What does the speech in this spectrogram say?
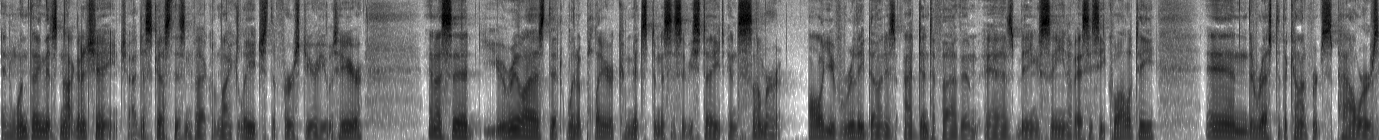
And one thing that's not going to change, I discussed this, in fact, with Mike Leach the first year he was here. And I said, You realize that when a player commits to Mississippi State in summer, all you've really done is identify them as being seen of SEC quality, and the rest of the conference powers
